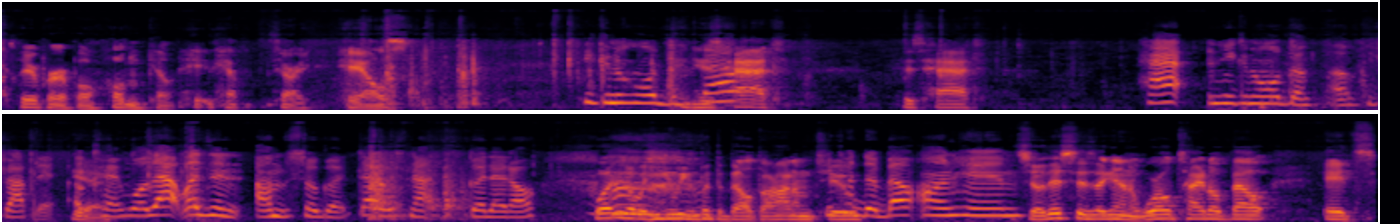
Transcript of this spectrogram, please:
clear purple. Hold him, Kel. Hey, sorry, Hales. He can hold the His belt, hat. His hat. hat, and he can hold them. Oh, he dropped it. Yeah. Okay, well that wasn't um so good. That was not good at all. Well, you know, he, we can put the belt on him too. Put the belt on him. So this is again a world title belt. It's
